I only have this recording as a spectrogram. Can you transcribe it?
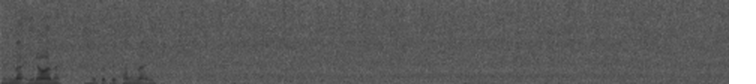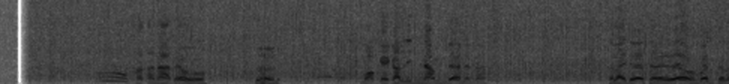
ทางไหนเนาะนะมันจะเป็นทางไหนโอ้ขาขนาดเด้อเหมาะแกการลิ้นน้ำเด้อนั่นนะ สไลเดอร์สไลเดอร์เบิ้งสไล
